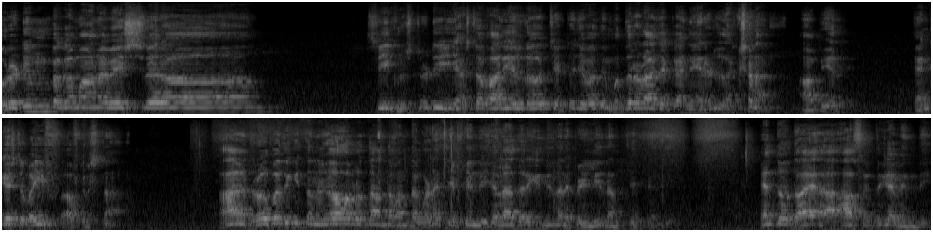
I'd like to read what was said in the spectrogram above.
ఉరటింపగ మానవేశ్వరా. శ్రీకృష్ణుడి అష్టభార్యల్లో చెట్టు జవతి ముద్రరాజక అనేటువంటి లక్షణ. ఆ పేరు. Youngest wife of Krishna. ఆమె ద్రౌపదికి తన వివాహ వృత్తాంతం అంతా కూడా చెప్పింది. ఎలా జరిగింది తన పెళ్ళి ఇదంతా చెప్పింది. ఎంతో దాయ ఆసక్తిగా వింది.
